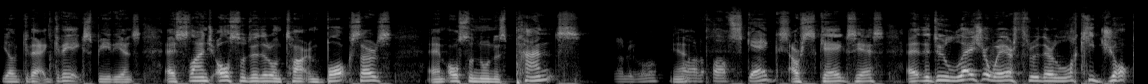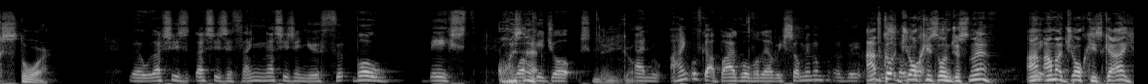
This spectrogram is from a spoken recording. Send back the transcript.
You'll get a great experience. Uh, Slanj also do their own tartan boxers, um, also known as pants. There we go. Yeah. Or, or skegs. Or skegs, yes. Uh, they do leisure wear through their Lucky Jock store. Well, this is this is the thing. This is a new football based Oh, Lucky it? Jocks. There you go. And I think we've got a bag over there with some of them. Have have I've got jockeys on just now. I'm, I'm a jockey's guy.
